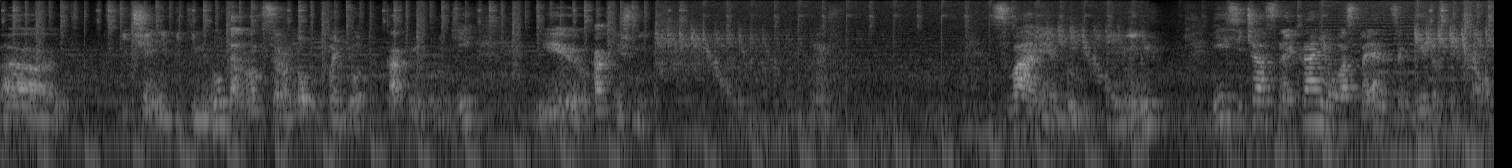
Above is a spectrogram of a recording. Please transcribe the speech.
э, в течение 5 минут, оно все равно упадет. Как ни крути и как ни жми. С вами был Эмиль. И сейчас на экране у вас появится где-то встречался.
